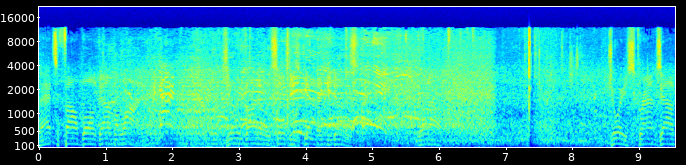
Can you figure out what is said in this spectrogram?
That's a foul ball down the line. Joey Votto says he's got it. He does. One out. Joyce grounds out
